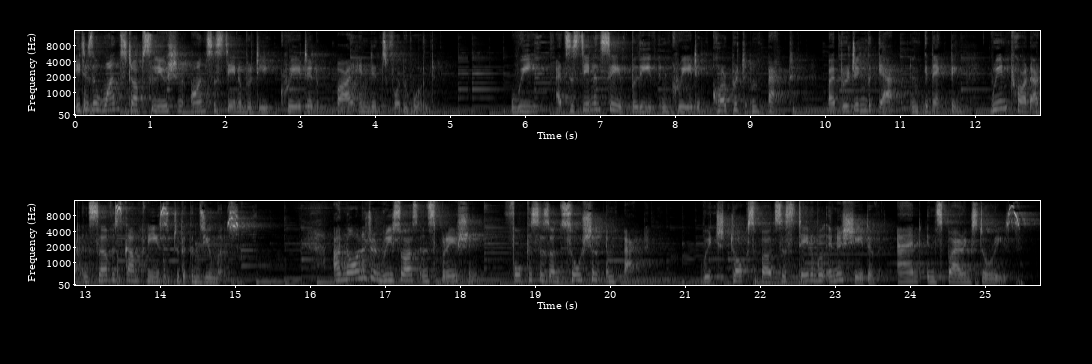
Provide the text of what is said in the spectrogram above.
It is a one stop solution on sustainability created by Indians for the world. We at Sustain and Save believe in creating corporate impact by bridging the gap and connecting green product and service companies to the consumers. Our knowledge and resource inspiration focuses on social impact, which talks about sustainable initiative and inspiring stories.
